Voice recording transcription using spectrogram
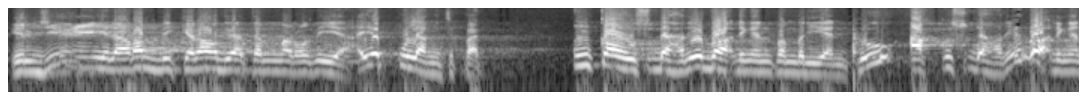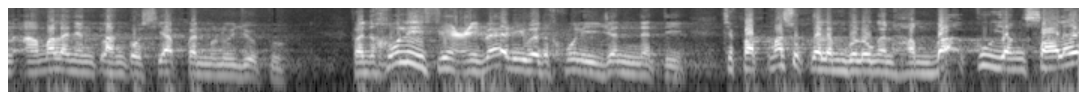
irji'i ila rabbika radiyatan mardiyah. Ayo pulang cepat. Engkau sudah riba dengan pemberianku, aku sudah riba dengan amalan yang telah engkau siapkan menujuku. Fadkhuli fi ibadi wadkhuli jannati. Cepat masuk dalam golongan hambaku yang saleh,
